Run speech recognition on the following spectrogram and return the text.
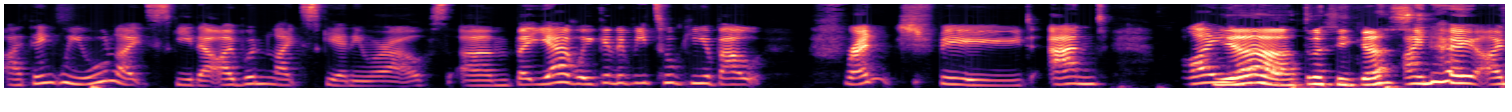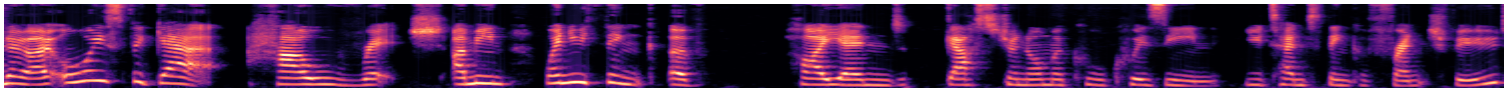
I think we all like to ski there. I wouldn't like to ski anywhere else. Um, but yeah, we're going to be talking about French food, and I yeah, I don't know if you guessed. I know, I know. I always forget how rich. I mean, when you think of high end gastronomical cuisine, you tend to think of French food.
